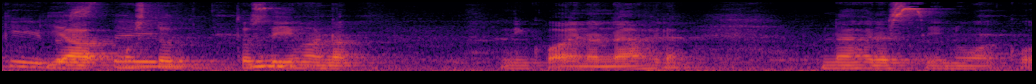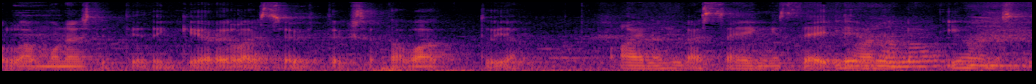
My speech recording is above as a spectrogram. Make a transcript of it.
Kiitos ja teille. musta on tosi mm. ihana niin kuin aina nähdä, nähdä sinua, kun ollaan monesti tietenkin erilaisissa yhteyksissä tavattu. Ja aina hyvässä hengessä ja ihana, ihanasti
